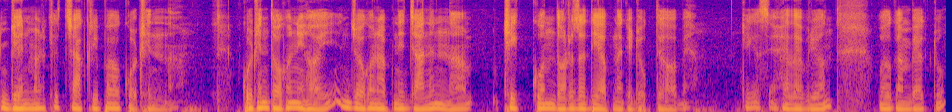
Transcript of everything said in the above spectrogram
ডেনমার্কে চাকরি পাওয়া কঠিন না। কঠিন তখনই হয় যখন আপনি জানেন না ঠিক কোন দরজা দিয়ে আপনাকে ঢুকতে হবে। ঠিক আছে? Hello everyone welcome back to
